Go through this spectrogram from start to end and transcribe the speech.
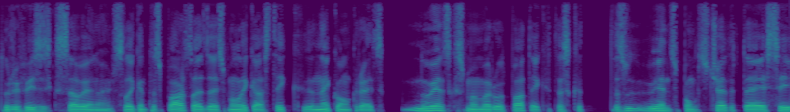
Tur ir fizisks savienojums. Lai gan tas pārslēdzējs man likās tik nekonkrēts. Nu, viens, kas man varbūt patīk, tas, ka tas 1.4 TSI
